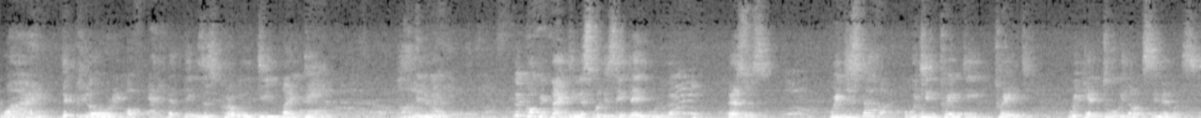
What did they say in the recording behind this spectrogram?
Why? The glory of other things is growing day by day. Hallelujah. I-covid-19 isifundise into eyinkulu kabi yesus we discover which in 2020 we can do without cinemas.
